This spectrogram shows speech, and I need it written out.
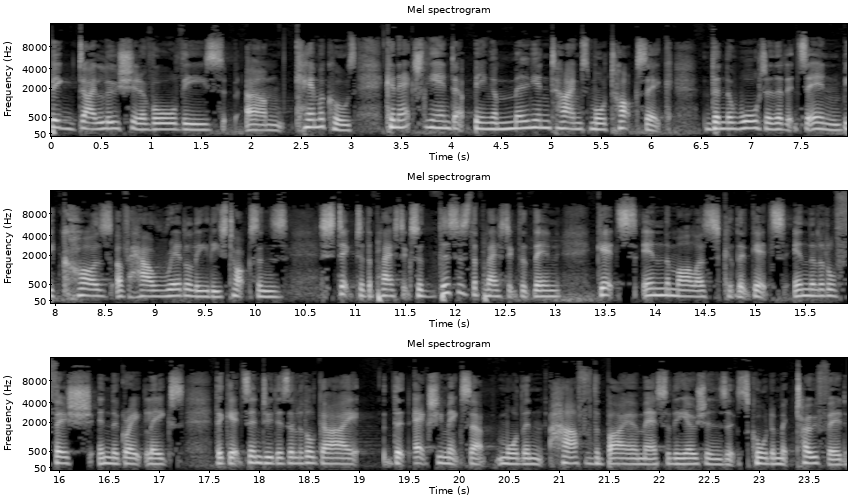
big dilution of all these um, chemicals can actually end up being a million times more toxic than the water that it's in because of how readily these toxins stick to the plastic. So, this is the plastic that then gets in the mollusk, that gets in the little fish in the Great Lakes, that gets into. There's a little guy that actually makes up more than half of the biomass of the oceans. It's called a myctophid.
